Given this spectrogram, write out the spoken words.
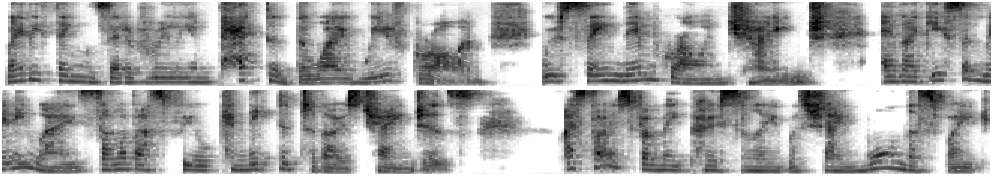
maybe things that have really impacted the way we've grown. We've seen them grow and change. And I guess in many ways, some of us feel connected to those changes. I suppose for me personally, with Shane Warne this week,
